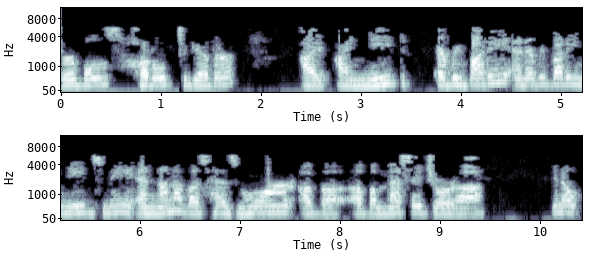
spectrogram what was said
gerbils huddled together. I, I need everybody and everybody needs me and none of us has more of a, of a message or a, you know,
